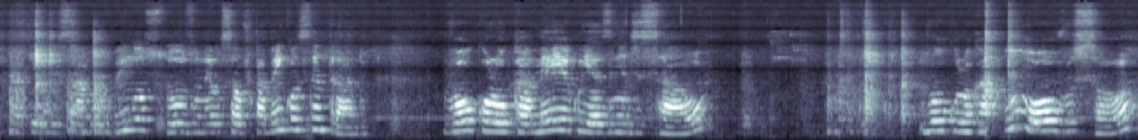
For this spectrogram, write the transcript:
Ficar aquele sabor bem gostoso, né? O sal ficar bem concentrado. Vou colocar meia colherzinha de sal. Vou colocar um ovo só.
